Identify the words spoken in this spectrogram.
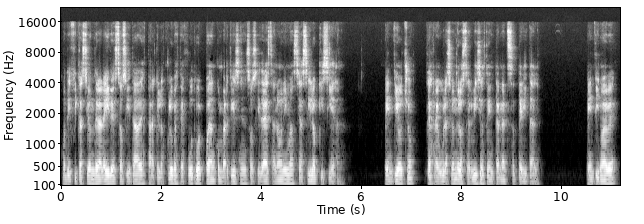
Modificación de la ley de sociedades para que los clubes de fútbol puedan convertirse en sociedades anónimas si así lo quisieran. 28. Desregulación de los servicios de Internet satelital. 29.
